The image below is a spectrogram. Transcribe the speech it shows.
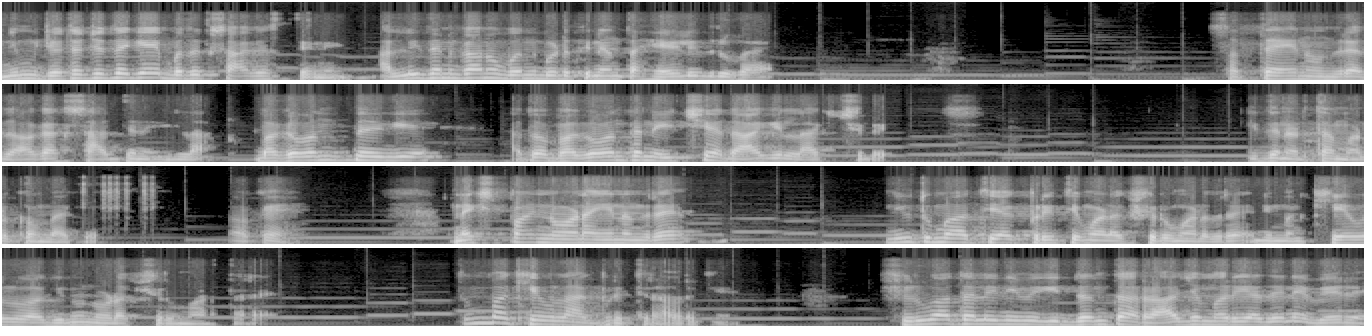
ನಿಮ್ ಜೊತೆ ಜೊತೆಗೆ ಬದುಕ್ ಸಾಗಿಸ್ತೀನಿ. ಅಲ್ಲಿ ತನಕನೂ ಬಂದ್ಬಿಡ್ತೀನಿ ಅಂತ ಹೇಳಿದ್ರು ಸತ್ಯ ಏನು ಅಂದ್ರೆ ಅದು ಆಗಕ್ ಸಾಧ್ಯನೇ ಇಲ್ಲ. ಭಗವಂತನಿಗೆ ಅಥವಾ ಭಗವಂತನ ಇಚ್ಛೆ ಅದಾಗಿಲ್ಲ ಆಕ್ಚುಲಿ ಇದನ್ನ ಅರ್ಥ ಮಾಡ್ಕೊಬೇಕು. ಓಕೆ ನೆಕ್ಸ್ಟ್ ಪಾಯಿಂಟ್ ನೋಡೋಣ ಏನಂದ್ರೆ, ನೀವು ತುಂಬಾ ಅತಿಯಾಗಿ ಪ್ರೀತಿ ಮಾಡಕ್ ಶುರು ಮಾಡಿದ್ರೆ ನಿಮ್ಮನ್ನು ಕೇವಲವಾಗಿನೂ ನೋಡಕ್ ಶುರು ಮಾಡ್ತಾರೆ. ತುಂಬಾ ಕೇವಲ ಆಗ್ಬಿಡ್ತೀರ ಅವ್ರಿಗೆ? ಶುರುವಾತಲ್ಲಿ ನಿಮಗೆ ಇದ್ದಂತ ರಾಜ ಮರ್ಯಾದೆನೆ ಬೇರೆ.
